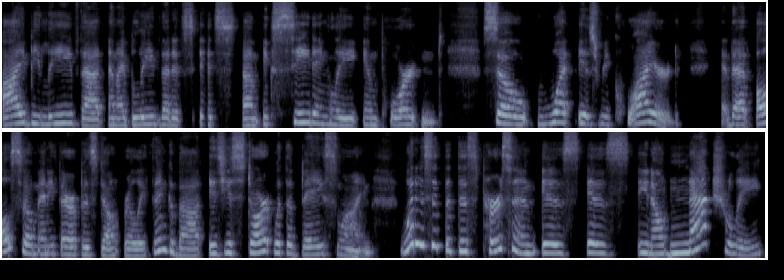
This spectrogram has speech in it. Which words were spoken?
i believe that and i believe that it's it's um, exceedingly important. So what is required that also many therapists don't really think about is you start with a baseline. What is it that this person is is you know naturally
